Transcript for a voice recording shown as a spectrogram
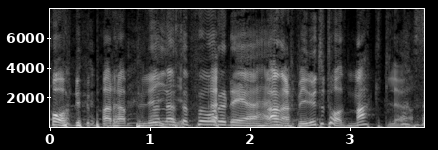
Har du paraply? Annars så får du det här. Annars blir du totalt maktlös.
